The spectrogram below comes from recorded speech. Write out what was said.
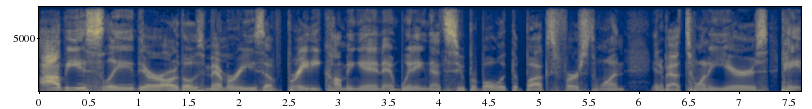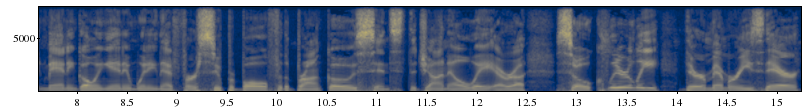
obviously, there are those memories of Brady coming in and winning that Super Bowl with the Bucs, first one in about 20 years. Peyton Manning going in and winning that first Super Bowl for the Broncos since the John Elway era. So clearly, there are memories there.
